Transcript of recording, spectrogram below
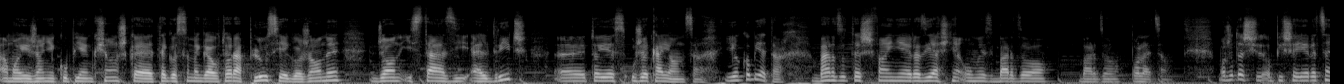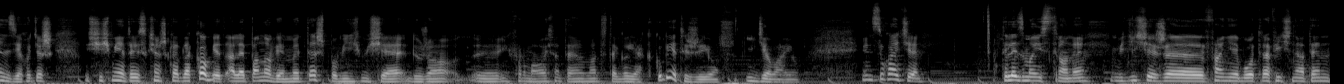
a mojej żonie kupiłem książkę tego samego autora plus jego żony, John i Stasi Eldridge. To jest urzekająca. I o kobietach. Bardzo też fajnie rozjaśnia umysł, bardzo bardzo polecam. Może też opiszę jej recenzję, chociaż się śmieję, to jest książka dla kobiet, ale panowie, my też powinniśmy się dużo y, informować na temat tego, jak kobiety żyją i działają. Więc słuchajcie, Tyle z mojej strony. Widzicie, że fajnie było trafić na ten,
